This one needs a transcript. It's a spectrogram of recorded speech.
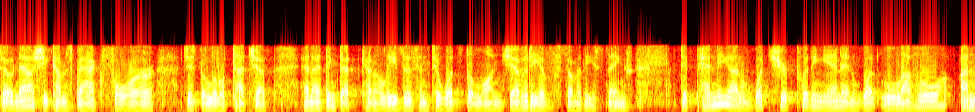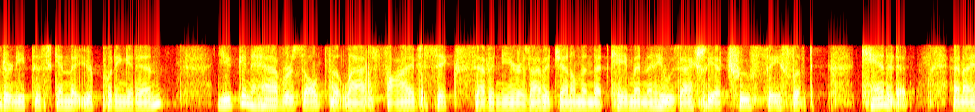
So now she comes back for just a little touch up. And I think that kind of leads us into what's the longevity of some of these things. Depending on what you're putting in and what level underneath the skin that you're putting it in, you can have results that last five, six, seven years. I have a gentleman that came in and he was actually a true facelift candidate. And I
